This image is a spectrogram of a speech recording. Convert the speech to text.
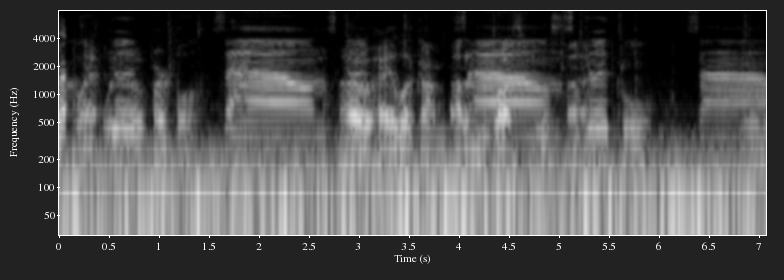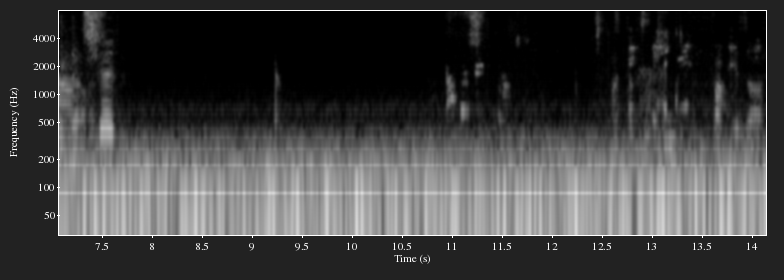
eggplant with no purple. Sounds oh, good. Oh, hey, look, I'm not the imposter this Sounds time. good. Cool. Sounds There good. What the fuck is off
